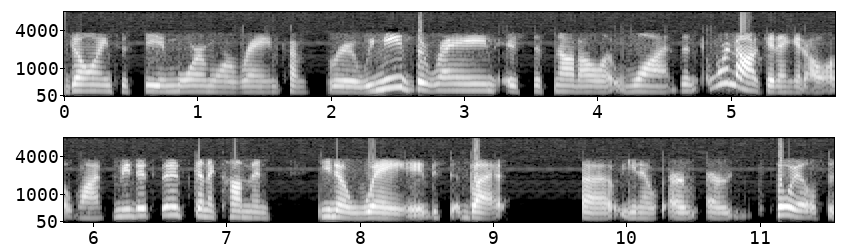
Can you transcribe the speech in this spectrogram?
going to see more and more rain come through. We need the rain. It's just not all at once. And we're not getting it all at once. I mean, it's, it's going to come in, you know, waves, but uh, you know, our, our soils are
